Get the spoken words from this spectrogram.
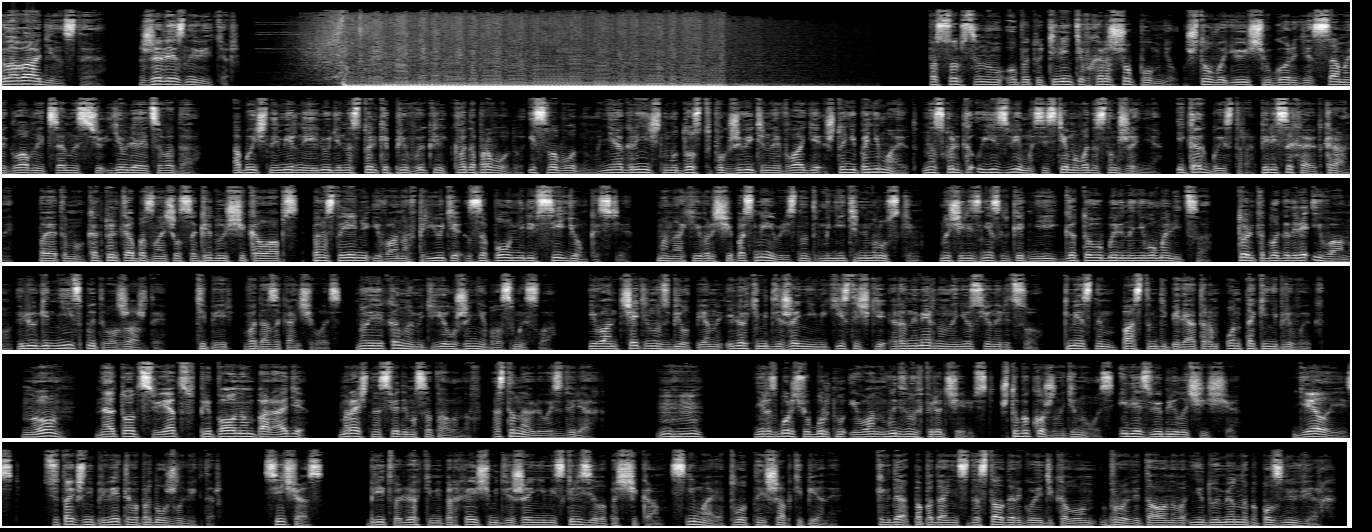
Глава 11. Железный ветер. По собственному опыту Терентьев хорошо помнил, что в воюющем городе самой главной ценностью является вода. Обычные мирные люди настолько привыкли к водопроводу и свободному, неограниченному доступу к живительной влаге, что не понимают, насколько уязвима система водоснабжения и как быстро пересыхают краны. Поэтому, как только обозначился грядущий коллапс, по настоянию Ивана в приюте заполнили все емкости. Монахи и врачи посмеивались над мнительным русским, но через несколько дней готовы были на него молиться. Только благодаря Ивану Рюгин не испытывал жажды. Теперь вода заканчивалась, но и экономить ее уже не было смысла. Иван тщательно взбил пену и легкими движениями кисточки равномерно нанес ее на лицо. К местным пастам-депиляторам он так и не привык. «Ну, на тот свет при полном параде», — мрачно осведомился Таланов, останавливаясь в дверях. «Угу», — неразборчиво буркнул Иван, выдвинув вперед челюсть, чтобы кожа натянулась и лезвие брило чище. «Дело есть. Все так же неприветливо продолжил Виктор. Сейчас. Бритва легкими порхающими движениями скользила по щекам, снимая плотные шапки пены. Когда попаданец достал дорогой одеколон, брови Таланова недоуменно поползли вверх.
